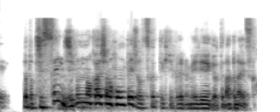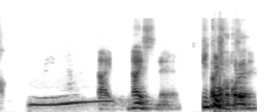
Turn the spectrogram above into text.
やっぱ実際に自分の会社のホームページを作ってきてくれるメール営業ってなくないですか？ない、ないですね。びっくりします僕はこよね。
